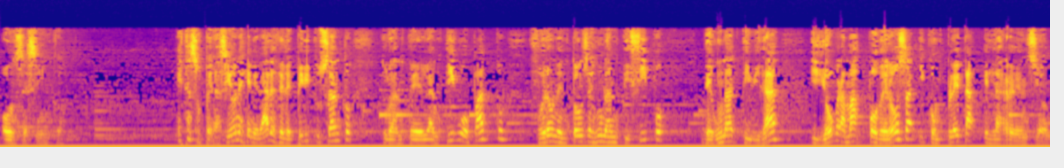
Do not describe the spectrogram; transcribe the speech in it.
11.5. Estas operaciones generales del Espíritu Santo durante el antiguo pacto fueron entonces un anticipo de una actividad y obra más poderosa y completa en la redención.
